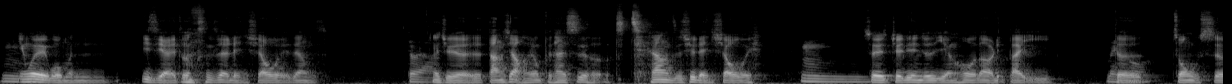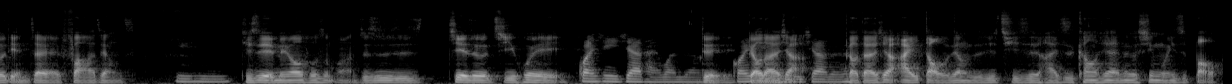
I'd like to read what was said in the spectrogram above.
嗯，因为我们一直以来都是在练肖话这样子，对啊，我觉得当下好像不太适合 这样子去练肖话。嗯，所以决定就是延后到礼拜一的中午十二点再发这样子。嗯，其实也没有要说什么，只是借这个机会关心一下台湾的，对，表达一下，表达一下哀悼这样子。就其实还是看到现在那个新闻一直报，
